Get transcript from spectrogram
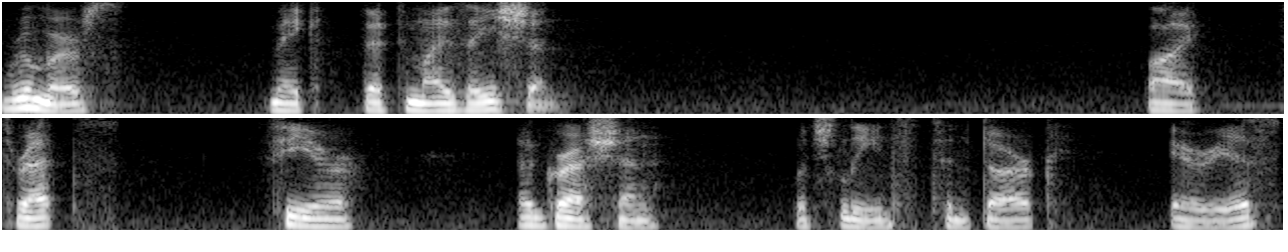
rumors make victimization by threats, fear, aggression, which leads to dark areas.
